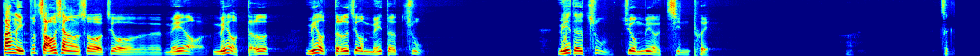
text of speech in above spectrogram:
当你不着相的时候，就没有没有得，没有得就没得住，没得住就没有进退，这个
